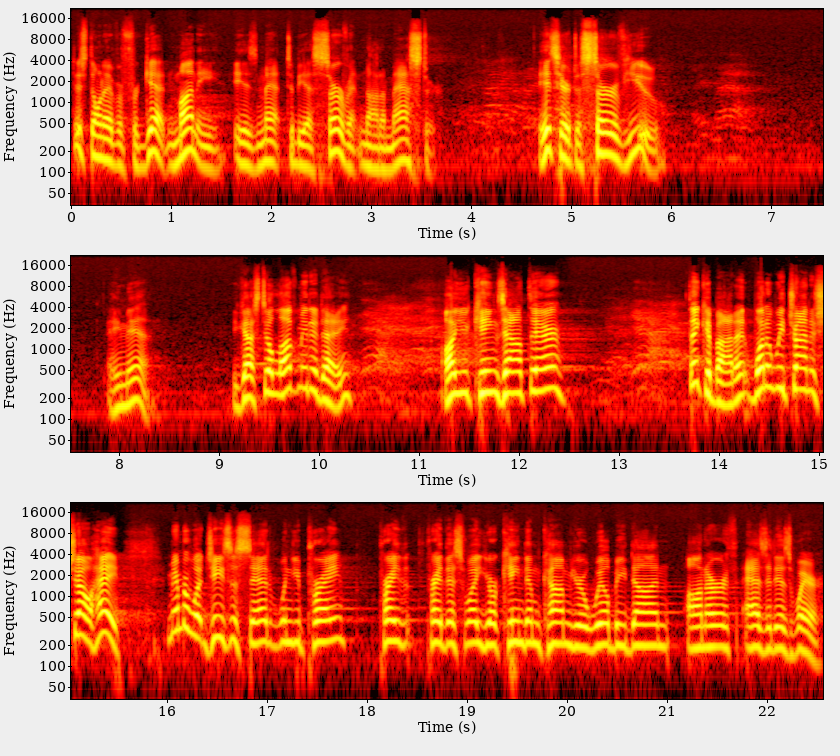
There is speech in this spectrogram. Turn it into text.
Just don't ever forget money is meant to be a servant, not a master. It's here to serve you. Amen. You guys still love me today? All you kings out there? Think about it. What are we trying to show? Hey, remember what Jesus said when you pray? Pray, pray this way Your kingdom come, your will be done on earth as it is where?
